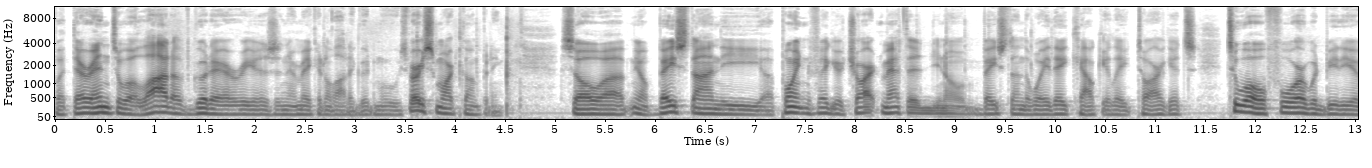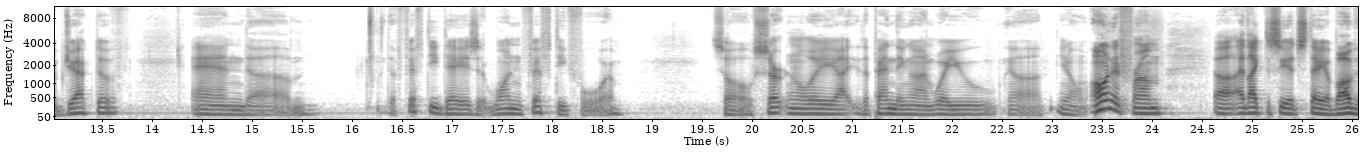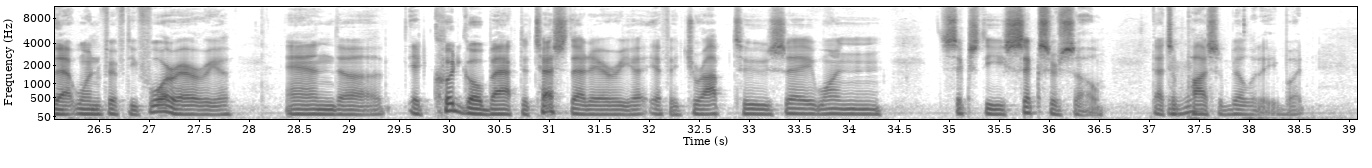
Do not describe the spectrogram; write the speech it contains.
but they're into a lot of good areas and they're making a lot of good moves. Very smart company. So, uh, you know, based on the uh, point and figure chart method, you know, based on the way they calculate targets, 204 would be the objective and um, the 50 days at 154. So certainly, I, depending on where you uh, you know own it from, uh, I'd like to see it stay above that 154 area, and uh, it could go back to test that area if it dropped to say 166 or so. That's Mm-hmm. a possibility, but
